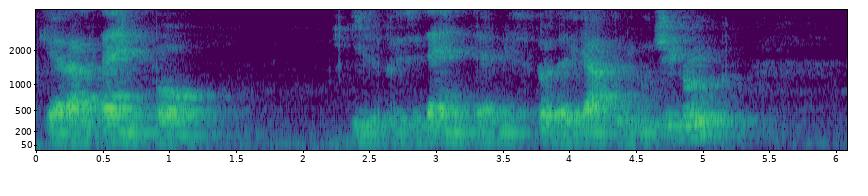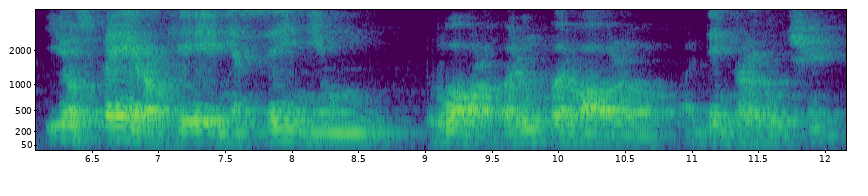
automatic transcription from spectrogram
che era al tempo il presidente e amministratore delegato di Gucci Group, io spero che mi assegni un ruolo, qualunque ruolo, dentro la Gucci.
